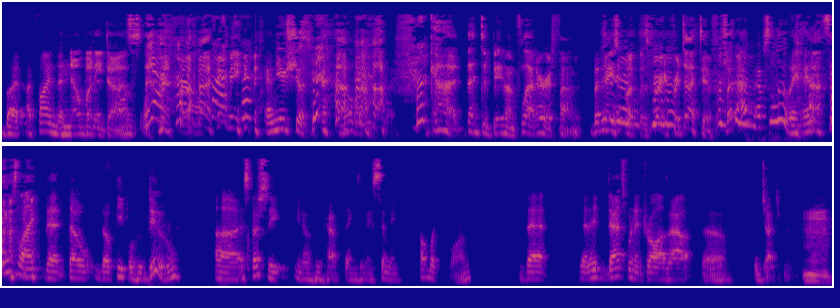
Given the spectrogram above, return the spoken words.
but I find that Nobody that does. Yeah. I mean, and you should. Nobody should. God, that debate on flat earth on But Facebook was very productive. But absolutely. And it seems like that though, though people who do, uh, especially, you know, who have things in a semi-public forum, that, that it, that's when it draws out the, the judgment. Mm,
